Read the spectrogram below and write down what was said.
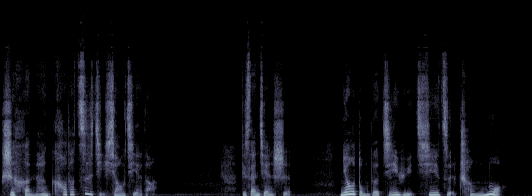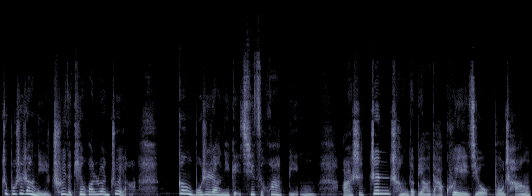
是很难靠他自己消解的。第三件事，你要懂得给予妻子承诺，这不是让你吹得天花乱坠啊，更不是让你给妻子画饼，而是真诚地表达愧疚、补偿。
